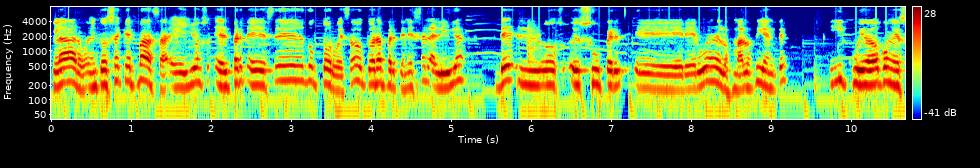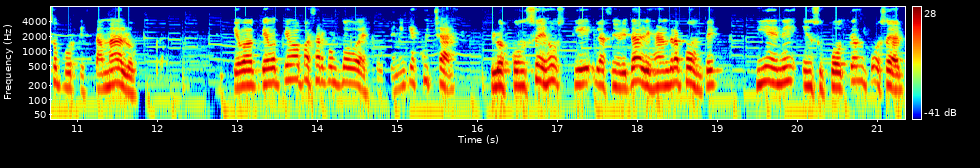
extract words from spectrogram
Claro, entonces, ¿qué pasa? Ellos, el, ese doctor o esa doctora pertenece a la liga de los eh, superhéroes de los malos dientes y cuidado con eso porque está malo. ¿Qué va, qué, ¿Qué va a pasar con todo esto? Tienen que escuchar los consejos que la señorita Alejandra Ponte tiene en su podcast, o sea,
